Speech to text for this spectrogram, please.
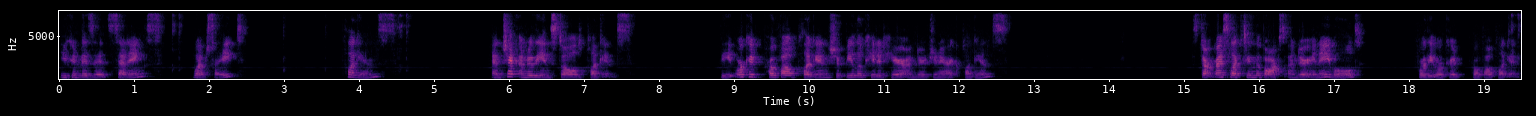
you can visit Settings, Website, Plugins, and check under the installed plugins. The ORCID profile plugin should be located here under Generic Plugins. Start by selecting the box under Enabled for the ORCID profile plugin.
